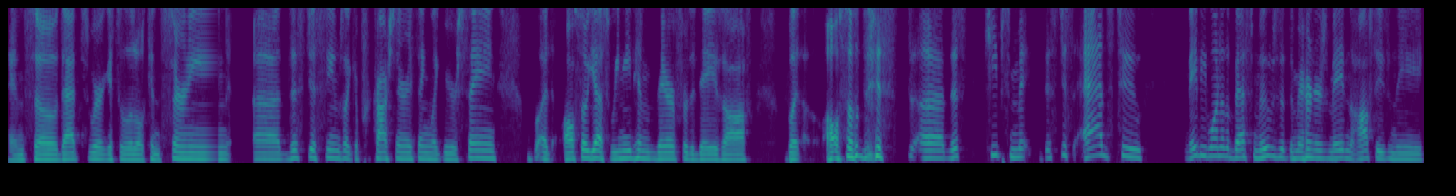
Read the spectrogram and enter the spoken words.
And so that's where it gets a little concerning. Uh, this just seems like a precautionary thing, like we were saying. But also, yes, we need him there for the days off. But also, this uh, this keeps this just adds to maybe one of the best moves that the Mariners made in the offseason, the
